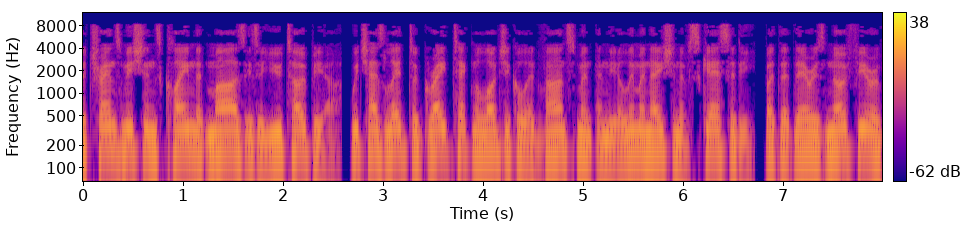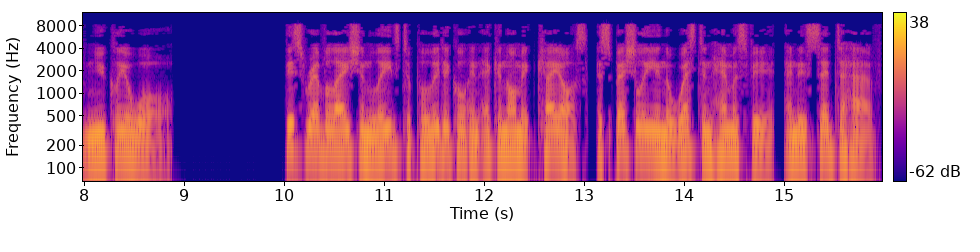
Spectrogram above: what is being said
The transmissions claim that Mars is a utopia, which has led to great technological advancement and the elimination of scarcity, but that there is no fear of nuclear war. This revelation leads to political and economic chaos, especially in the Western Hemisphere, and is said to have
